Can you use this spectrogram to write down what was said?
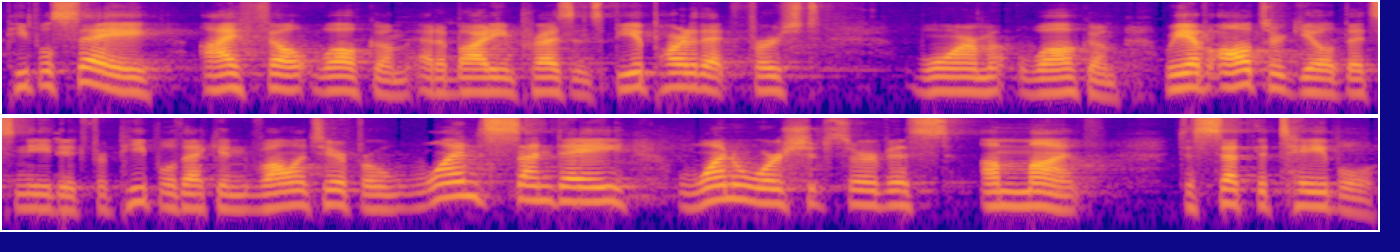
people say, I felt welcome at Abiding Presence. Be a part of that first warm welcome. We have Altar Guild that's needed for people that can volunteer for one Sunday, one worship service a month to set the table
